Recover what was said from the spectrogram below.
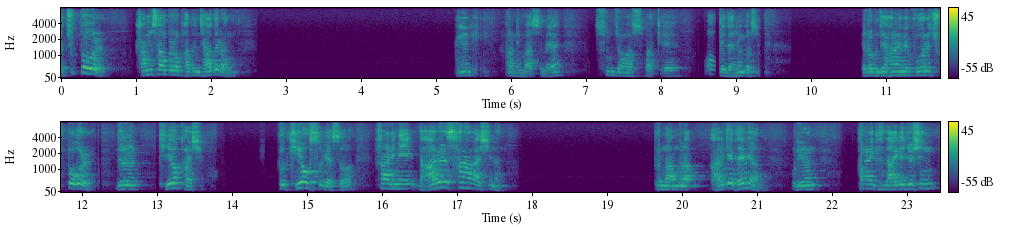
그 축복을 감사함으로 받은 자들은 당연히 하나님 말씀에 순종할 수밖에 없게 되는 것입니다. 여러분들이 하나님의 구원의 축복을 늘 기억하시고 그 기억 속에서 하나님이 나를 사랑하시는 그 마음을 알게 되면 우리는 하나님께서 나에게 주신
